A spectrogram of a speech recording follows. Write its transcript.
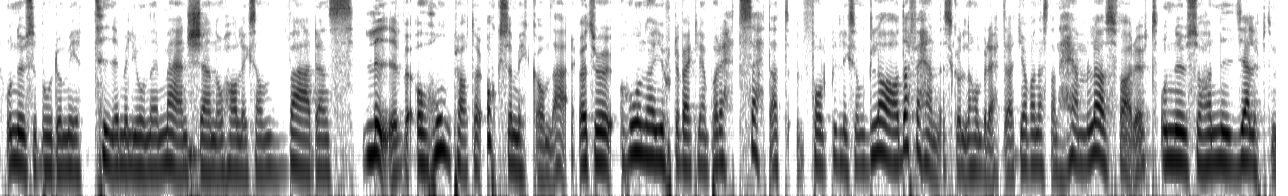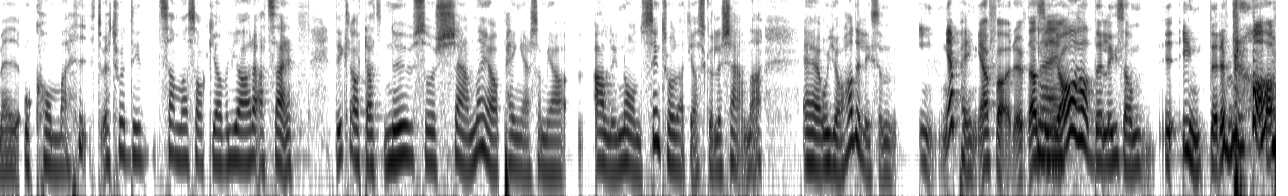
och nu så bor de i 10 miljoner mansion och har liksom världens liv. Och hon pratar också mycket om det här. Och jag tror hon har gjort det verkligen på rätt sätt. Att folk blir liksom glada för hennes skull när hon berättar att jag var nästan hemlös förut och nu så har ni hjälpt mig att komma hit. Och jag tror att det är samma sak jag vill göra. Att så här, det är klart att nu så tjänar jag pengar som jag aldrig någonsin trodde att jag skulle tjäna. Eh, och jag hade liksom inga pengar förut. Alltså Nej. jag hade liksom inte det bra.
